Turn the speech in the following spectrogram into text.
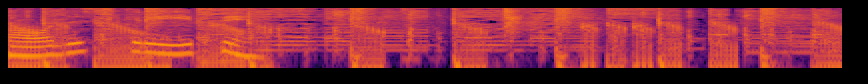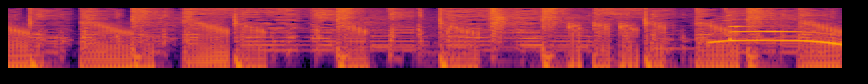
Is creepy. No!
